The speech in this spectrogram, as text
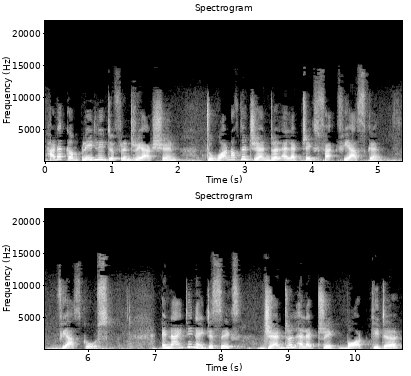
had a completely different reaction to one of the General Electric's fiascos. In 1986, General Electric bought Kidder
